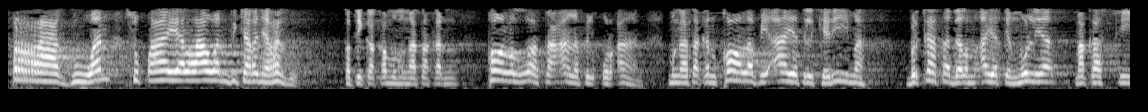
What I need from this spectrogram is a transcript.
peraguan supaya lawan bicaranya ragu. Ketika kamu mengatakan qala Allah taala fil Quran, mengatakan qala fi ayatil karimah, berkata dalam ayat yang mulia, maka si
